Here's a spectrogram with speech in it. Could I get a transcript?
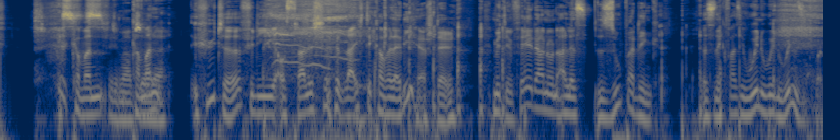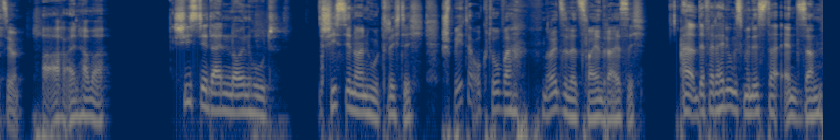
kann man, kann man Hüte für die australische leichte Kavallerie herstellen. Mit den Federn und alles. Super Ding. Das ist eine quasi Win-Win-Win-Situation. Ach, ein Hammer. Schieß dir deinen neuen Hut. Schieß dir neuen Hut, richtig. Später Oktober 1932. Äh, der Verteidigungsminister entsann,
